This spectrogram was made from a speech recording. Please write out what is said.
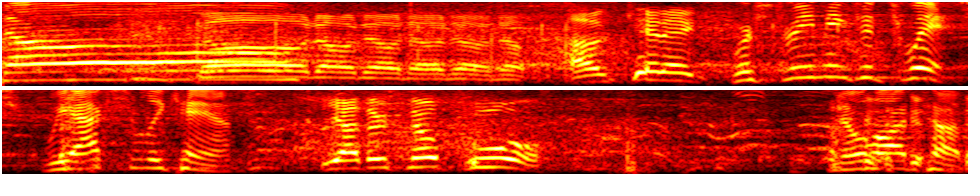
No. No, no, no, no, no, no. I was kidding. We're streaming to Twitch. We actually can't. Yeah, there's no pool. No hot tub.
